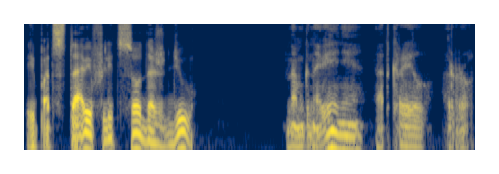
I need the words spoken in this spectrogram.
и, подставив лицо дождю, на мгновение открыл рот.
